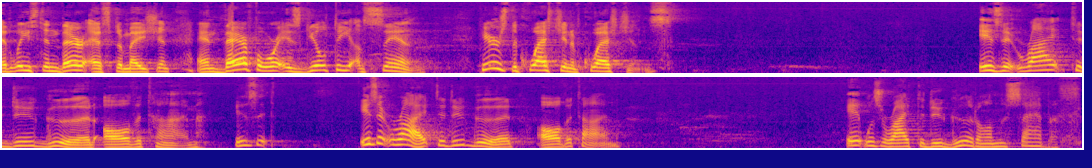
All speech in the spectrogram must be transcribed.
at least in their estimation, and therefore is guilty of sin. Here's the question of questions Is it right to do good all the time? Is it? Is it right to do good all the time? It was right to do good on the Sabbath.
